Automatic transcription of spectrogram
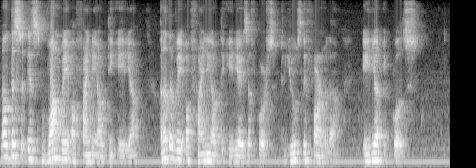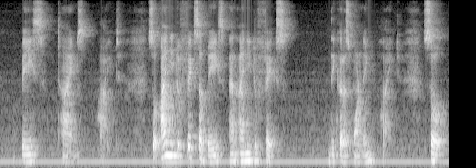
Now this is one way of finding out the area. Another way of finding out the area is of course to use the formula area equals base times height. So I need to fix a base and I need to fix the corresponding height. So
